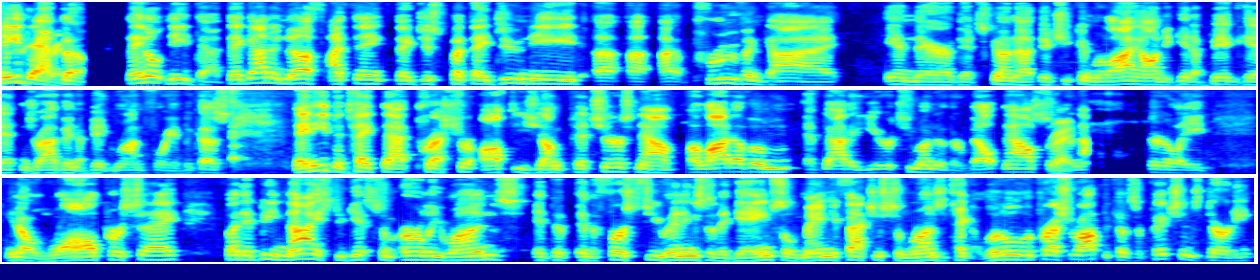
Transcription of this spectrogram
need that though. They don't need that. They got enough. I think they just, but they do need a, a, a proven guy in there that's gonna that you can rely on to get a big hit and drive in a big run for you because they need to take that pressure off these young pitchers. Now, a lot of them have got a year or two under their belt now, so right. they're not necessarily you know raw per se. But it'd be nice to get some early runs in the, in the first few innings of the game. So manufacture some runs and take a little of the pressure off because their pitching's dirty.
